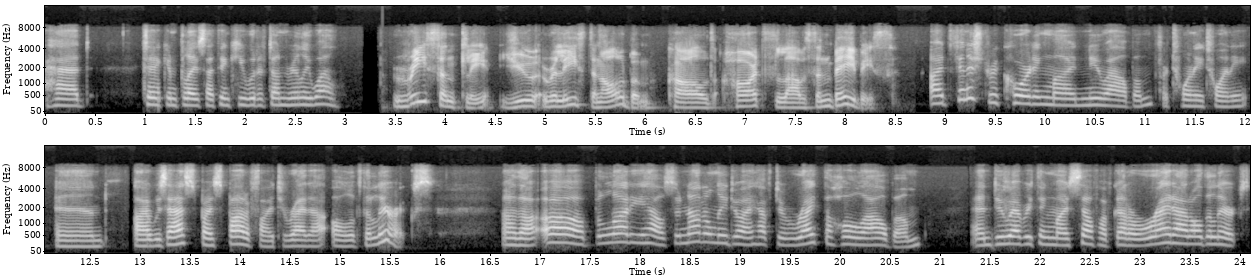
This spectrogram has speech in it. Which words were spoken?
had taken place, I think he would have done really well. Recently, you released an album called Hearts, Loves, and Babies. I'd finished recording my new album for 2020, and I was asked by Spotify to write out all of the lyrics. I thought, oh, bloody hell. So not only do I have to write the whole album and do everything myself, I've got to write out all the lyrics.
